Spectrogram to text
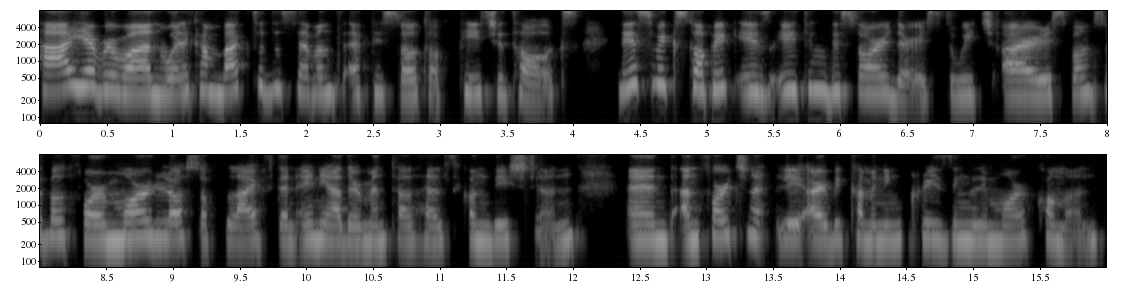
Hi everyone, welcome back to the seventh episode of Peachy Talks. This week's topic is eating disorders, which are responsible for more loss of life than any other mental health condition, and unfortunately are becoming increasingly more common.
